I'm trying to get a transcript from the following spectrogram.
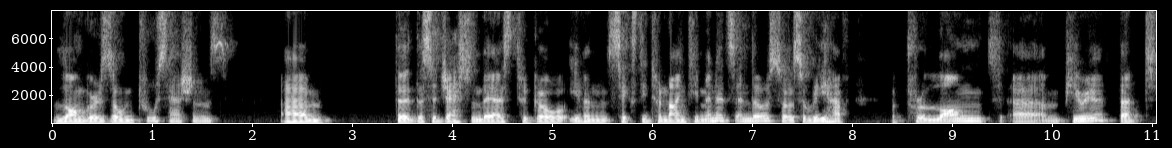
longer zone two sessions. Um, the the suggestion there is to go even 60 to 90 minutes in those. So so really have a prolonged um, period that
